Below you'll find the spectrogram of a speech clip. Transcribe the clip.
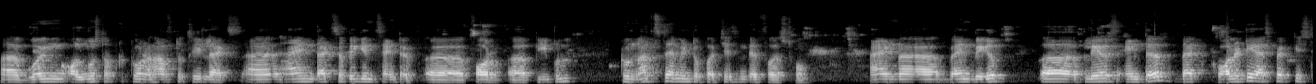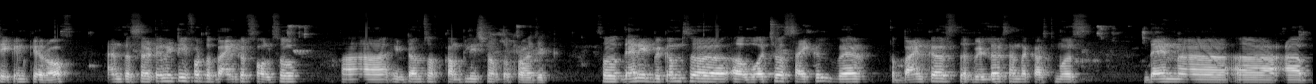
going almost up to two and a half to three lakhs, and that's a big incentive for people to nudge them into purchasing their first home. And when bigger players enter, that quality aspect is taken care of, and the certainty for the bankers also uh, in terms of completion of the project. So then it becomes a, a virtuous cycle where the bankers, the builders, and the customers then uh, uh, uh,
